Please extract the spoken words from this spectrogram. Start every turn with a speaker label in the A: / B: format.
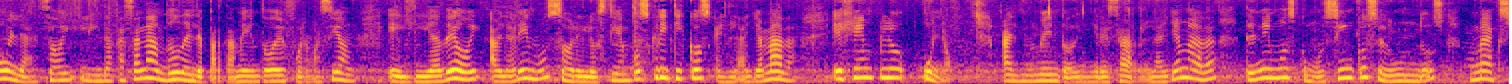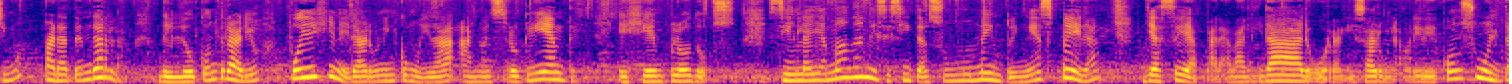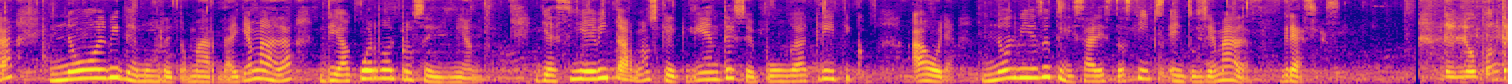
A: Hola, soy Linda Casanando del Departamento de Formación. El día de hoy hablaremos sobre los tiempos críticos en la llamada. Ejemplo 1. Al momento de ingresar la llamada tenemos como 5 segundos máximo para atenderla. De lo contrario, puede generar una incomodidad a nuestro cliente. Ejemplo 2. Si en la llamada necesitas un momento en espera, ya sea para validar o realizar una breve consulta, no olvidemos retomar la llamada de acuerdo al procedimiento y así evitarnos que el cliente se ponga crítico. Ahora, no olvides utilizar estos tips en tus llamadas. Gracias. De lo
